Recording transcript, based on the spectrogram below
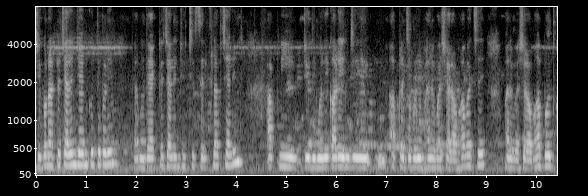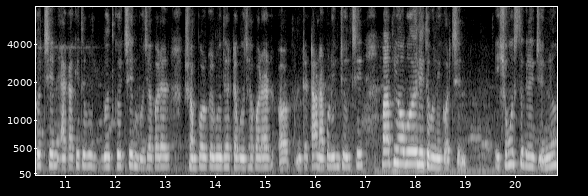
যে কোনো একটা চ্যালেঞ্জ জয়েন করতে পারেন। তার মধ্যে একটা চ্যালেঞ্জ হচ্ছে সেলফ লাভ চ্যালেঞ্জ আপনি যদি মনে করেন যে আপনার জীবনে ভালোবাসার অভাব আছে, ভালোবাসার অভাব বোধ করছেন, একাকিত্ব বোধ- করছেন, বোঝাপড়ার সম্পর্কের মধ্যে একটা বোঝাপড়ার টানাপোড়েন চলছে বা আপনি অবহেলিত মনে করছেন, এই সমস্তগুলোর জন্য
